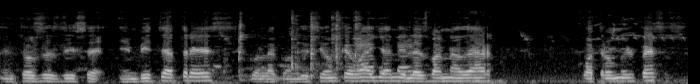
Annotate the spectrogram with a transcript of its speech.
Entonces dice, invite a tres con la condición que vayan y les van a dar cuatro mil pesos.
